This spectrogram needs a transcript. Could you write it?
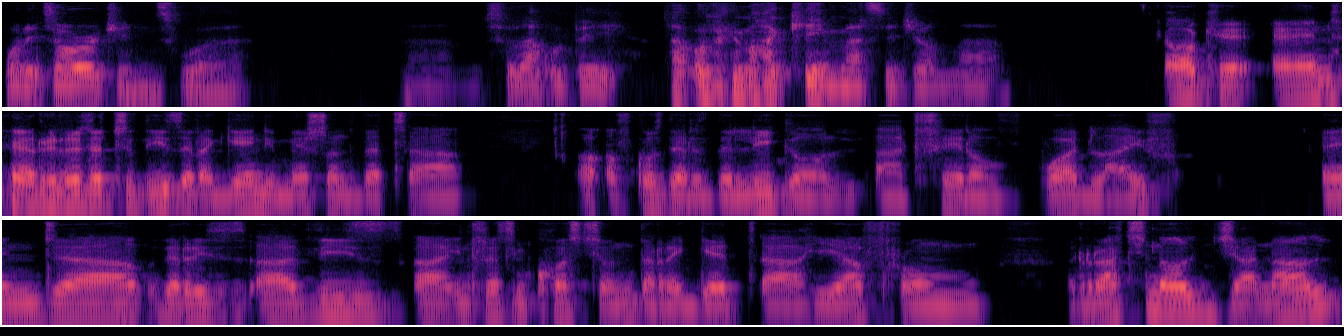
what its origins were. Um, so that would be that would be my key message on that. Okay, and related to this, and again, you mentioned that. Uh, of course, there is the legal uh, trade of wildlife. And uh, there is uh, this uh, interesting question that I get here from Rational Journal.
